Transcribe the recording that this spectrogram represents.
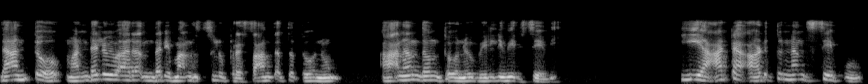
దాంతో మండలి వారందరి మనస్సులు ప్రశాంతతతోనూ ఆనందంతోనూ వెళ్ళి విరిసేవి ఈ ఆట ఆడుతున్నంతసేపు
